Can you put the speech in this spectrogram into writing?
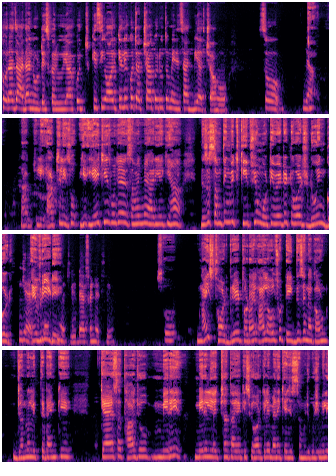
थोड़ा ज़्यादा नोटिस करूँ या कुछ किसी और के लिए कुछ अच्छा करूँ तो मेरे साथ भी अच्छा हो। सो या एक्चुअली एक्चुअली सो ये ये चीज़ मुझे समझ में आ रही है कि हाँ this is something which keeps you motivated towards doing good every day definitely definitely so nice thought great thought I I also take this in account journal लिखते टाइम कि क्या ऐसा था जो मेरे मेरे लिए अच्छा था या किसी और के लिए मैंने किया जिससे मुझे खुशी मिली?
